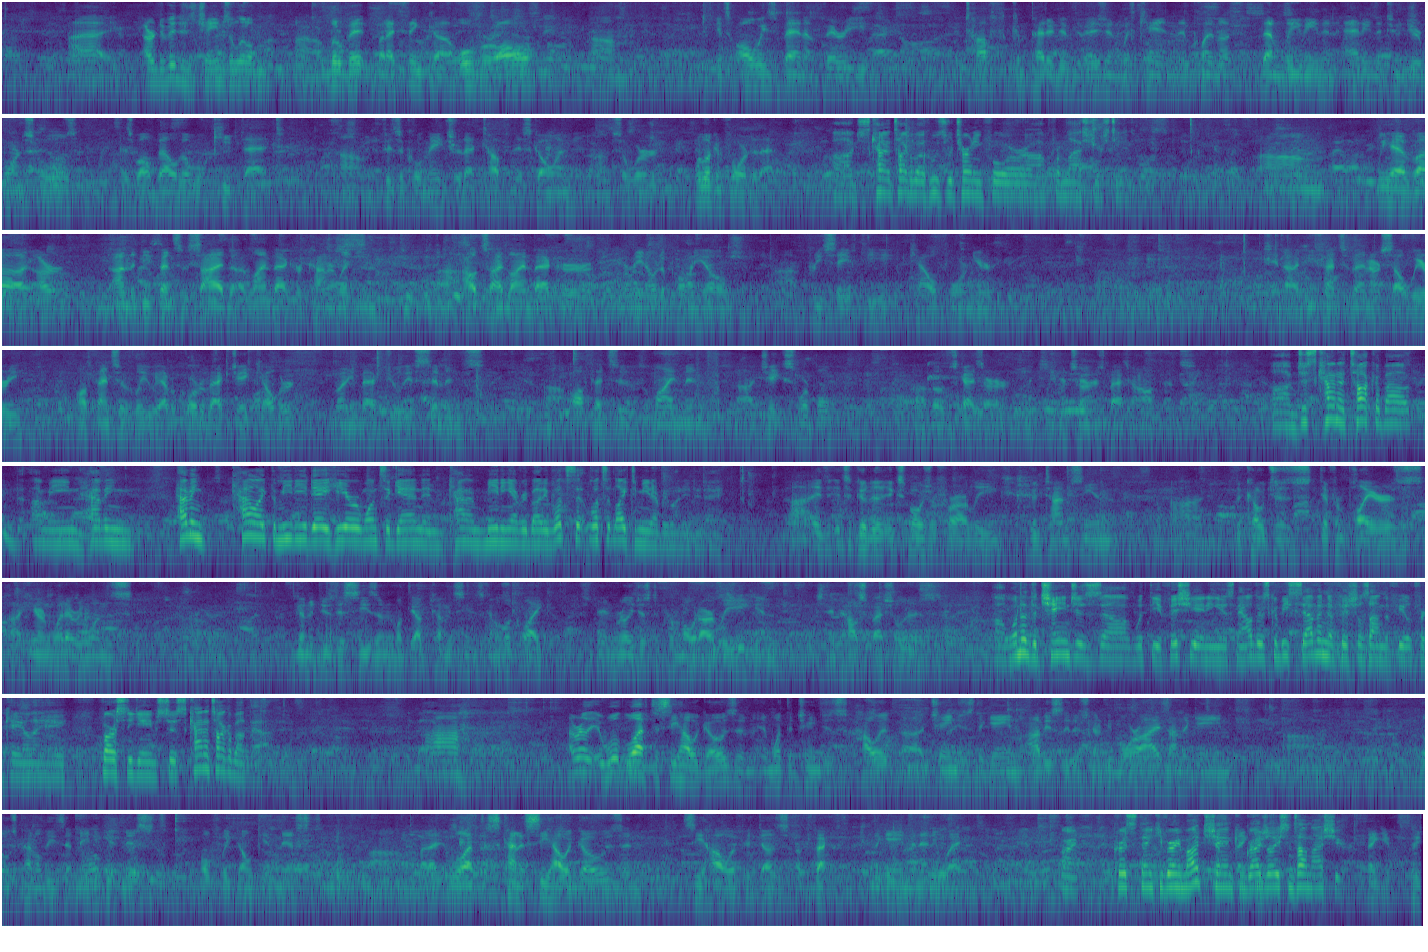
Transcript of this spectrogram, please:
Uh, our division's changed a little, uh, a little bit, but I think uh, overall, um, it's always been a very tough, competitive division with Canton and Plymouth. Them leaving and adding the two Dearborn schools, as well Belleville, will keep that um, physical nature, that toughness going. Um, so we're we're looking forward to that. Uh, just kind of talk about who's returning for uh, from last year's team. Um, we have uh, our on the defensive side, our linebacker Connor Linton, uh, outside linebacker Marino DePonio, uh, free safety California, and uh, defensive end Arcel Weary. Offensively, we have a quarterback Jake Kelbert, running back Julius Simmons, uh, offensive lineman uh, Jake Swerple. Uh, those guys are the key returners back on offense. Um, just kind of talk about, I mean, having having kind of like the media day here once again, and kind of meeting everybody. What's it What's it like to meet everybody today? Uh, it, it's a good exposure for our league. Good time seeing uh, the coaches, different players, uh, hearing what everyone's going to do this season, what the upcoming season is going to look like, and really just to promote our league and, and how special it is. Uh, one of the changes uh, with the officiating is now there's going to be seven officials on the field for KLAA varsity games. Just kind of talk about that. Uh, I really we'll, we'll have to see how it goes and, and what the changes, how it uh, changes the game. Obviously, there's going to be more eyes on the game. Um, those penalties that maybe get missed, hopefully don't get missed. Um, but I, we'll have to kind of see how it goes and see how if it does affect the game in any way. All right, Chris, thank you very much, yep, and congratulations you. on last year. Thank you.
